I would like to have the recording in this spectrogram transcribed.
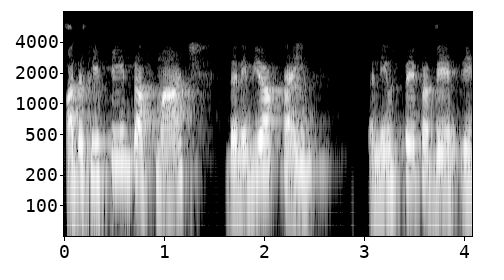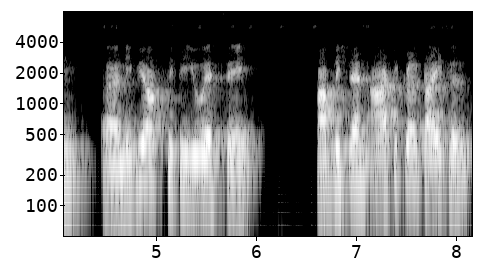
On the 15th of March, the New York Times, a newspaper based in uh, New York City, USA, published an article titled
